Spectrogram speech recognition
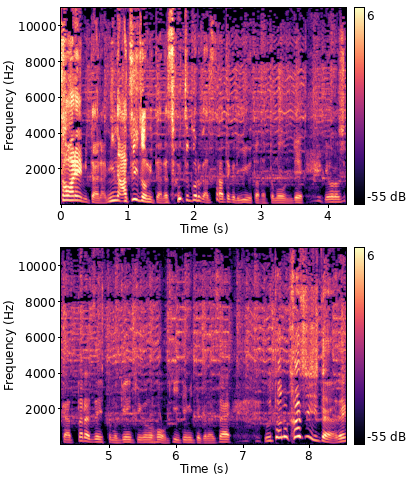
伝われみたいな、みんな熱いぞみたいな、そういうところが伝わってくるいい歌だと思うんで、よろしかったらぜひとも原曲の方を聞いてみてください。歌の歌詞自体はね、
